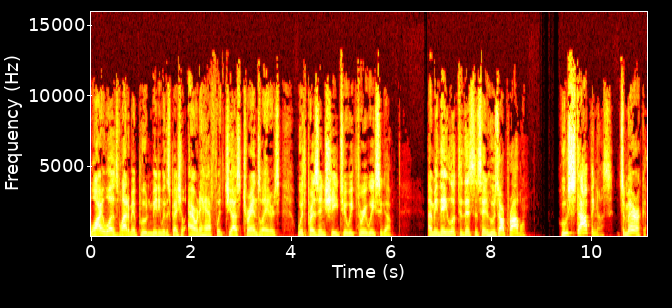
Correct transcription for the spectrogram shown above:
Why was Vladimir Putin meeting with a special hour and a half with just translators with President Xi two week three weeks ago? I mean, they looked at this and said, "Who's our problem? Who's stopping us? It's America."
